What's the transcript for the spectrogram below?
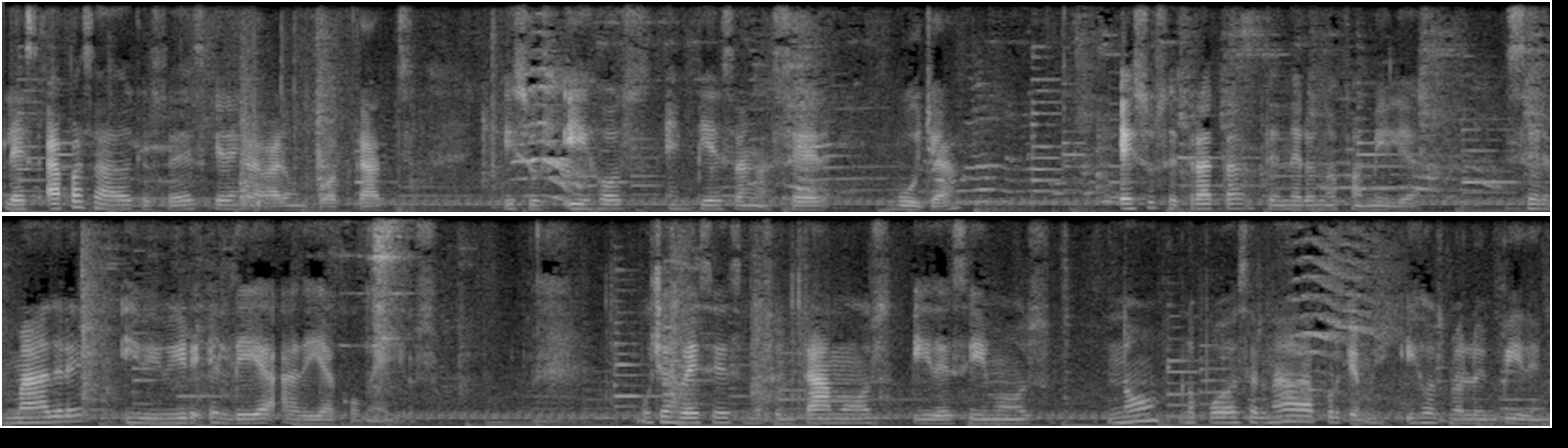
¿Les ha pasado que ustedes quieren grabar un podcast y sus hijos empiezan a hacer bulla? Eso se trata, tener una familia, ser madre y vivir el día a día con ellos. Muchas veces nos sentamos y decimos, no, no puedo hacer nada porque mis hijos me lo impiden.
